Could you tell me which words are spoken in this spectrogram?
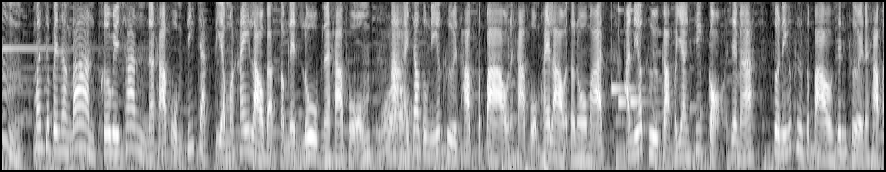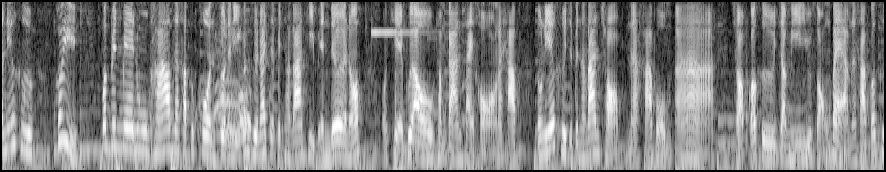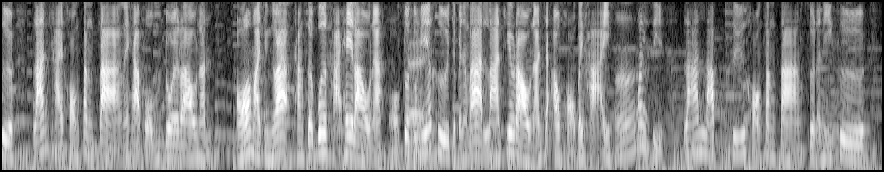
มมันจะเป็นทางด้าน permission นะครับผมที่จัดเตรียมมาให้เราแบบสำเร็จรูปนะครับผมอะไอ้เจ้าตรงนี้ก็คือทับสปาวนะครับผมให้เราอัตโนมัติ อันนี้ก็คือกลับไปยังที่เกาะใช่ไหมส่วนนี้ก็คือสปาวเช่นเคยนะครับ อันนี้ก็คือเฮ้ย มันเป็นเมนูครับนะครับทุกคน ส่วนอันนี้ก็คือน่าจะเป็นทางด้านหีบเอนเดอร์เนาะโอเค เพื่อเอาทำการใส่ของนะครับ ตรงนี้ก็คือจะเป็นทางด้านช็อปนะครับผม อ่า ช็อปก็คือจะมีอยู่ 2 แบบนะครับ ก็คือร้านขายของต่างๆนะครับผม โดยเรานั้น อ๋อหมายถึงว่าทางเซิร์ฟเวอร์ขายให้เรานะโอเคส่วนตรงนี้ก็คือจะเป็นทางด้านร้านที่เรานั้นจะเอาของไปขายไม่สิร้านรับซื้อของต่างๆ ส่วนอันนี้คือ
